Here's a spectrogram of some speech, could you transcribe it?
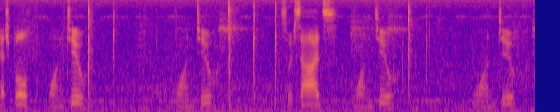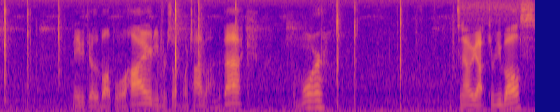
catch both, one, two, one, two, switch sides, one, two, one, two. Maybe throw the ball up a little higher, give yourself more time behind the back, one more. So now we got three balls.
